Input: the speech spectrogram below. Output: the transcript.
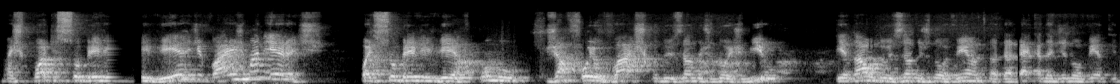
mas pode sobreviver de várias maneiras. Pode sobreviver como já foi o Vasco dos anos 2000, final dos anos 90, da década de 90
